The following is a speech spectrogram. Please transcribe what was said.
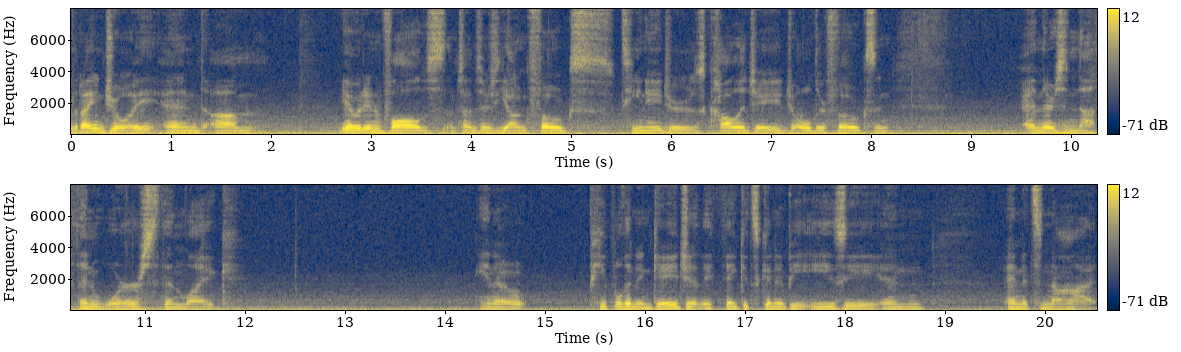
that I enjoy, and um, you know, it involves sometimes there's young folks, teenagers, college age, older folks, and and there's nothing worse than like you know people that engage in it. They think it's going to be easy and and it's not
